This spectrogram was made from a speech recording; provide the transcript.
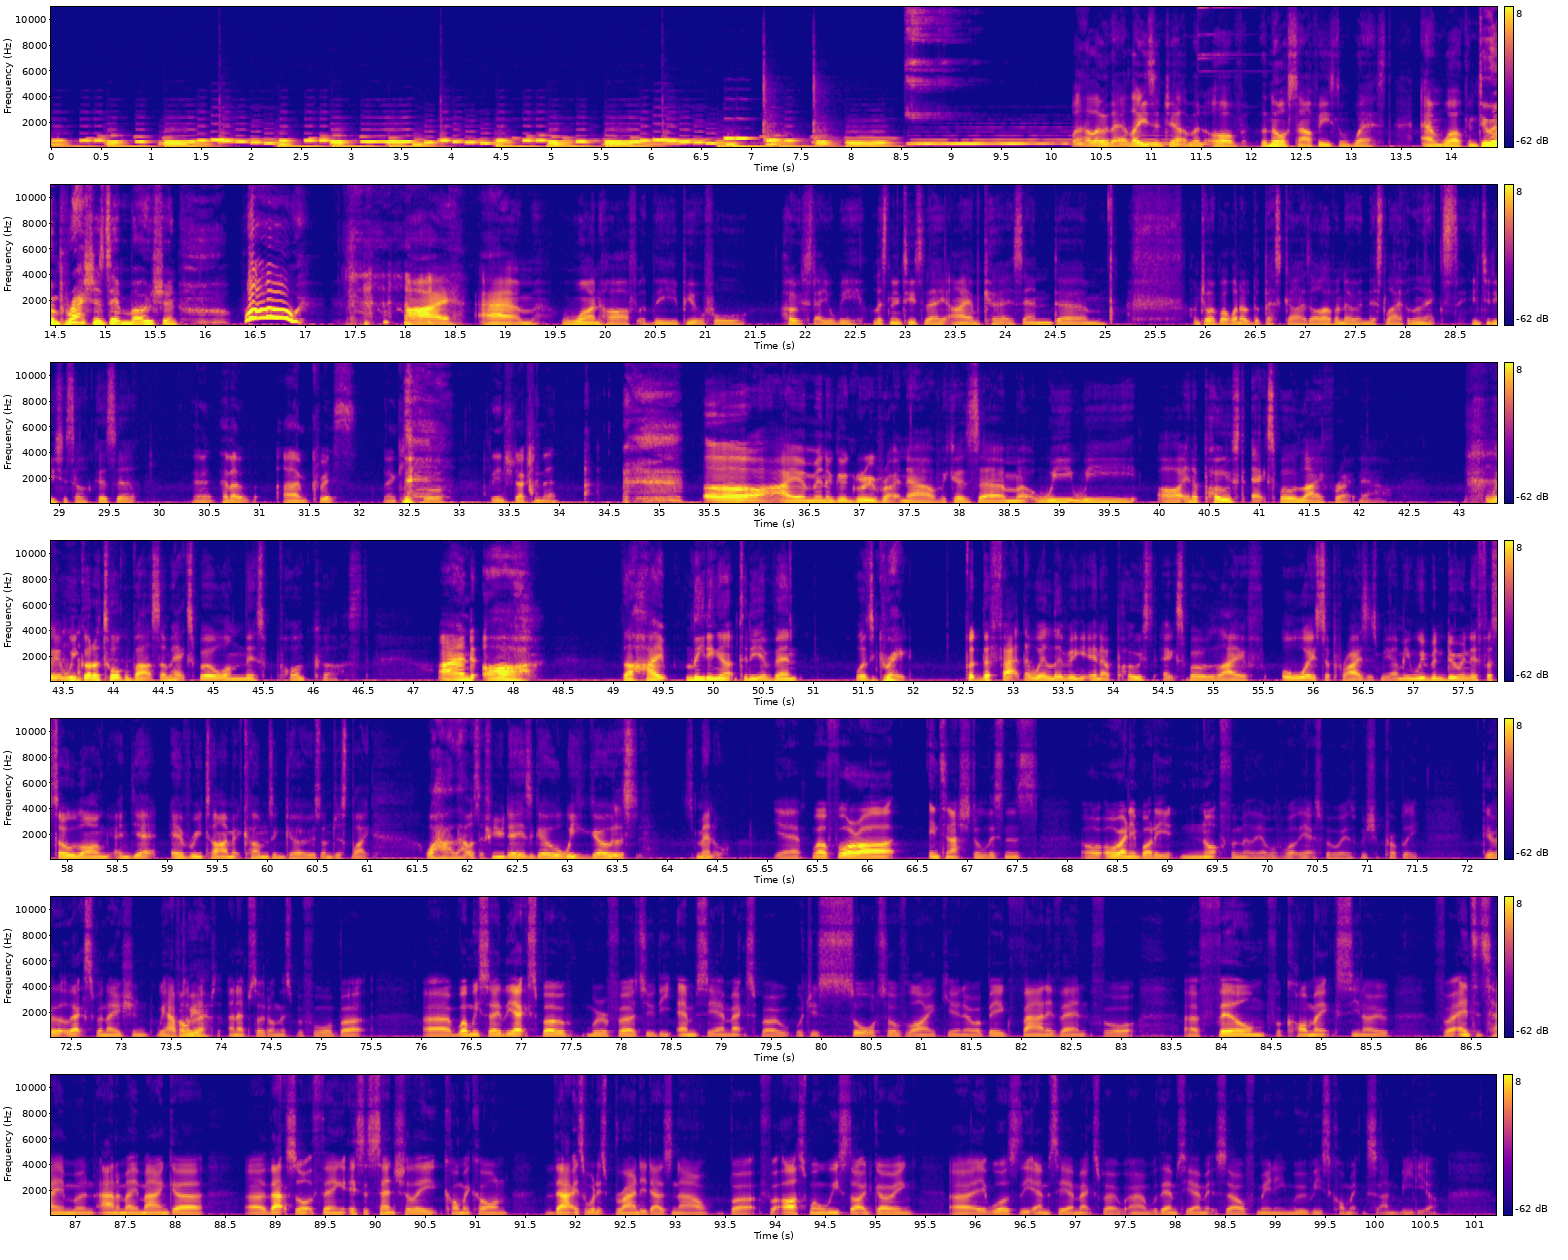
Well, hello there, ladies and gentlemen of the North, South, East, and West, and welcome to Impressions in Motion. Woo! I am one half of the beautiful host that you'll be listening to today. I am Curtis, and um, I'm joined by one of the best guys I'll ever know in this life or the next. Introduce yourself, good sir. Yeah, hello, I'm Chris. Thank you for the introduction there. Oh, I am in a good groove right now because um, we we are in a post Expo life right now. We we got to talk about some Expo on this podcast, and oh, the hype leading up to the event was great, but the fact that we're living in a post Expo life always surprises me. I mean, we've been doing this for so long, and yet every time it comes and goes, I'm just like, wow, that was a few days ago, a week ago. It's, it's mental. Yeah, well, for our international listeners or, or anybody not familiar with what the expo is, we should probably give a little explanation. We have Oh, done yeah. an episode on this before, but uh, when we say the expo, we refer to the MCM Expo, which is sort of like you know a big fan event for uh, film, for comics, you know, for entertainment, anime, manga, uh, that sort of thing. It's essentially Comic Con. That is what it's branded as now. But for us, when we started going, uh, it was the MCM Expo, uh, with MCM itself meaning movies, comics, and media.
